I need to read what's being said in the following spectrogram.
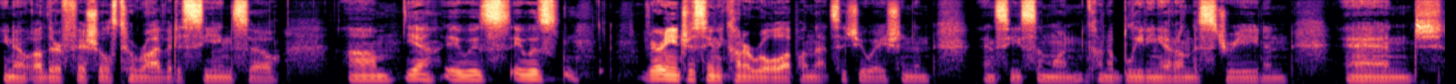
you know other officials to arrive at a scene. So, um, yeah, it was it was very interesting to kind of roll up on that situation and and see someone kind of bleeding out on the street and and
